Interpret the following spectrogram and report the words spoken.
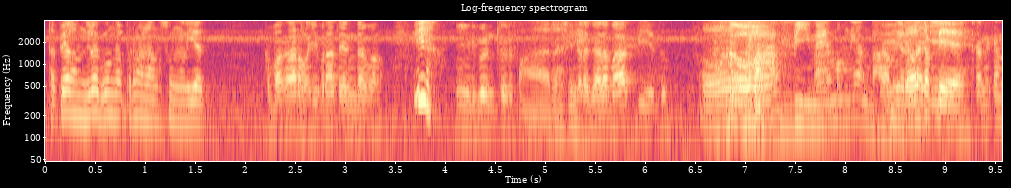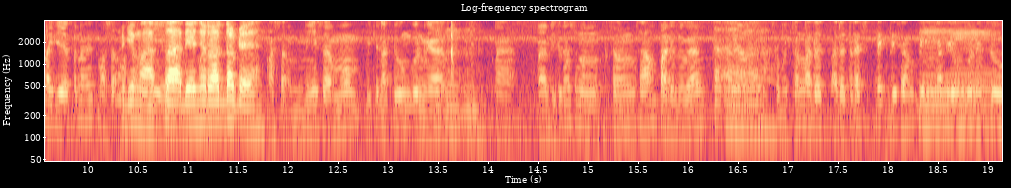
tapi alhamdulillah gua nggak pernah langsung lihat kebakaran lagi pernah tenda bang. iya Ini digontur. parah sih Gara-gara babi itu. Oh, Babi memang nih kan Kami kan lagi, dia. kami kan lagi apa namanya masak lagi masak dia nyerodok ya. masak mie sama bikin api unggun kan. Nah, babi itu kan seneng seneng sampah itu kan. Heeh. Kebetulan ada ada trash bag di samping api unggun itu.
